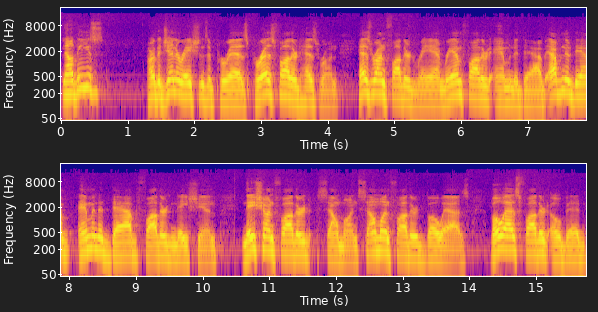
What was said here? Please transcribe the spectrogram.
Now, these are the generations of Perez. Perez fathered Hezron. Hezron fathered Ram. Ram fathered Amminadab. Amminadab, Amminadab fathered Nahshon. Nahshon fathered Salmon. Salmon fathered Boaz. Boaz fathered Obed.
